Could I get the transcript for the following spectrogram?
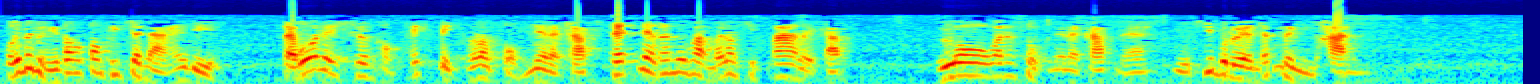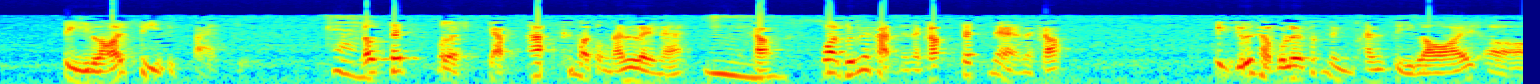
ตรงนี้เป็นสิ่งที่ต้องต้องพิจารณาให้ดี แต่ว่าในเชิงของเทคนิคสำหรับผมเนี่ยนะครับเซ็ตเนี่ยท่านผู้ฟังไม่ต้องคิดมากเลยครับ โลวันศุกร์เนี่ยนะครับนะอยู่ที่บริเวณทักหนึ่งพันสี่ร้อยสี่สิบแปดค่ะแล้วเซ็ตเปิดแกลบอัพขึ้นมาตรงนั้นเลยนะอืมครับวันพฤหัสเนี่ยนะครับเซ็ตเนี่ยนะครับติดอยู่ที่แถวบริเวณสักหนึ่งพันสี่ร้อยเอ่อ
